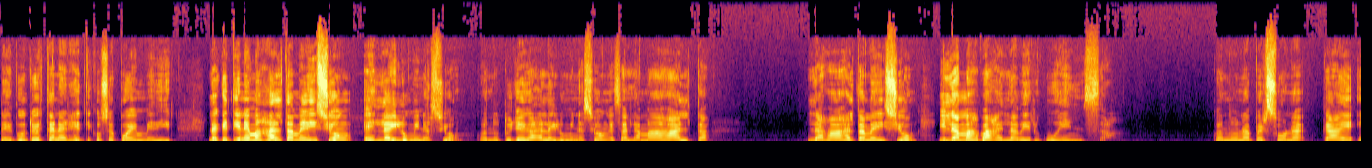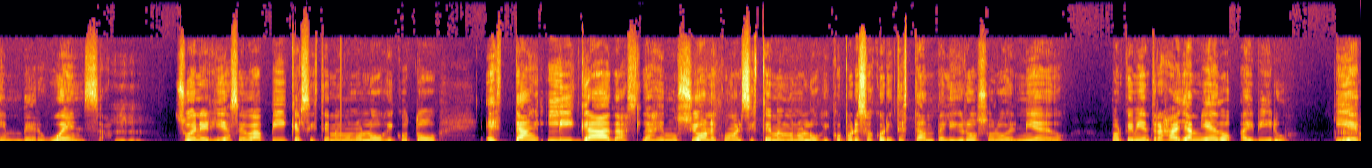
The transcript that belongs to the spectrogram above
Desde el punto de vista energético se pueden medir. La que tiene más alta medición es la iluminación. Cuando tú llegas a la iluminación, esa es la más alta la más alta medición. Y la más baja es la vergüenza. Cuando una persona cae en vergüenza, su energía se va a pique, el sistema inmunológico, todo. Están ligadas las emociones con el sistema inmunológico. Por eso es que ahorita es tan peligroso lo del miedo. Porque mientras haya miedo, hay virus. Y es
